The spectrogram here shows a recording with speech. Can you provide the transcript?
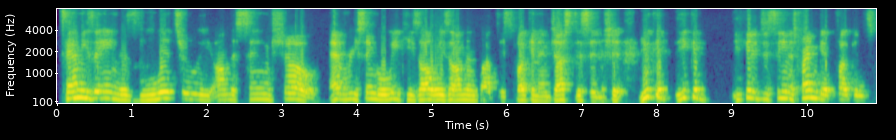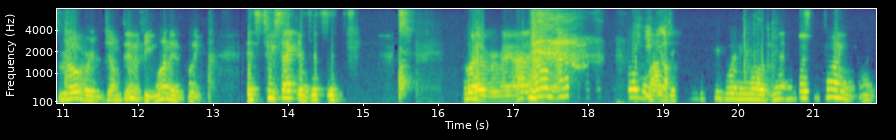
Sami Zayn is literally on the same show every single week. He's always on about this fucking injustice and shit. You could he could he could have just seen his friend get fucking screwed over and jumped in if he wanted. Like, it's two seconds. It's, it's whatever, man. I, I don't. I don't people anymore. What's the point?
